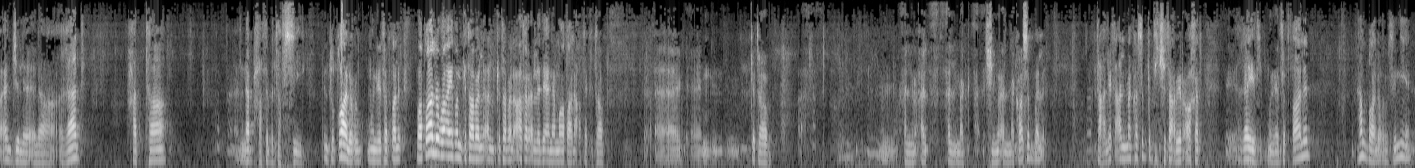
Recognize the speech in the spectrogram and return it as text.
أؤجل إلى غد حتى نبحث بتفصيل. أنتم طالعوا منية الطالب وطالعوا أيضا كتاب الكتاب الآخر الذي أنا ما طالعته كتاب كتاب المك... شنو؟ المكاسب تعليق على المكاسب. بدي تعبير آخر. غير منية الطالب هم طالب سنين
